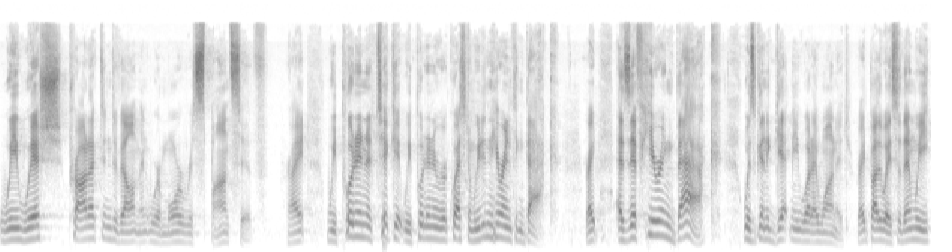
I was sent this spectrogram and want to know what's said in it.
We wish product and development were more responsive, right? We put in a ticket, we put in a request, and we didn't hear anything back, right? As if hearing back was going to get me what I wanted, right? By the way, so then we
